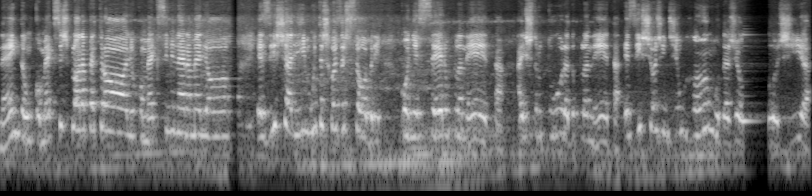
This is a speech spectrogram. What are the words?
Né? Então, como é que se explora petróleo, como é que se minera melhor. Existe ali muitas coisas sobre conhecer o planeta, a estrutura do planeta. Existe hoje em dia um ramo da geologia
